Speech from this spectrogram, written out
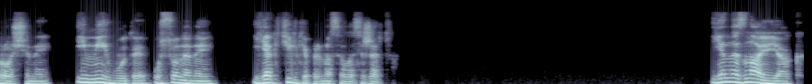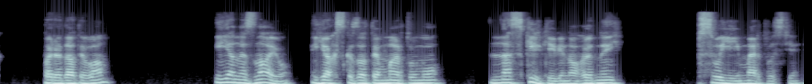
прощений і міг бути усунений, як тільки приносилася жертва. Я не знаю, як передати вам, і я не знаю, як сказати мертвому, наскільки він огидний в своїй мертвості.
